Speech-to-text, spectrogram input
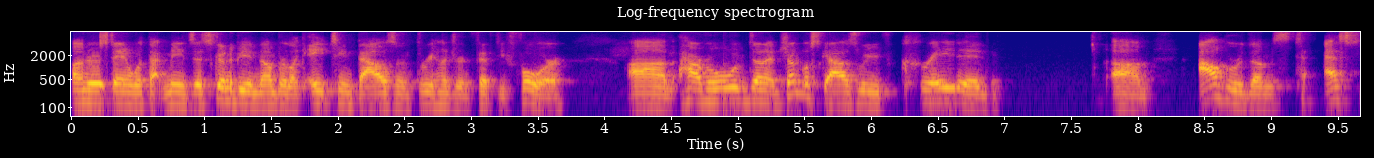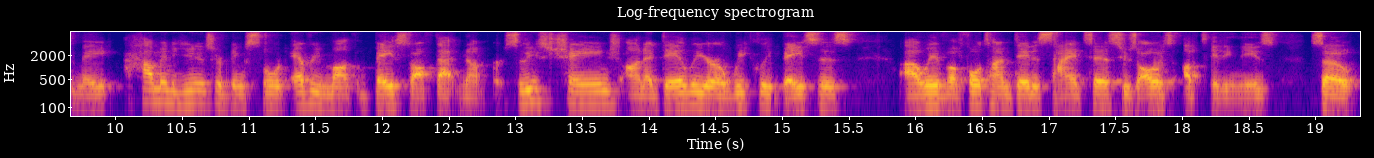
understand what that means. It's going to be a number like 18,354. Um, however, what we've done at Jungle Scout is we've created um, algorithms to estimate how many units are being sold every month based off that number. So these change on a daily or a weekly basis. Uh, we have a full-time data scientist who's always updating these. So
